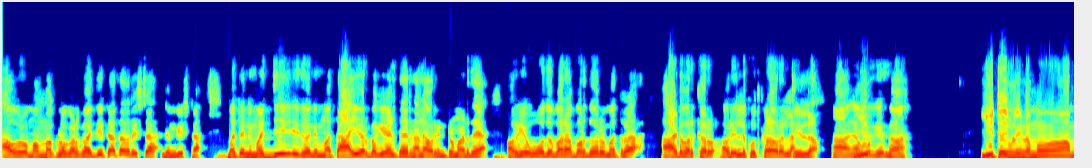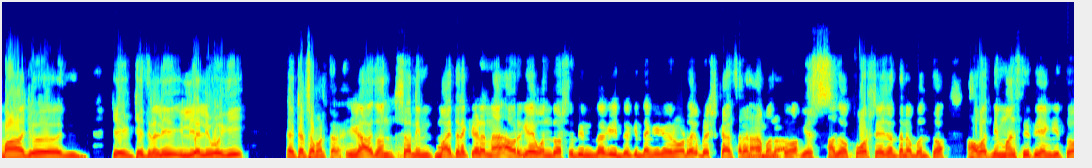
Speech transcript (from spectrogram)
ಅವರು ಮೊಮ್ಮಕ್ಳುಗಳಿಗೂ ಅಜ್ಜಿ ತಾತ ಅಂದ್ರೆ ಇಷ್ಟ ನಿಮ್ಗೆ ಇಷ್ಟ. ಮತ್ತೆ ನಿಮ್ಮ ಅಜ್ಜಿ ಇದು ನಿಮ್ಮ ತಾಯಿಯವ್ರ ಬಗ್ಗೆ ಹೇಳ್ತಾ ಇದ್ರೆ ನಾನು ಅವ್ರ ಇಂಟರ್ ಮಾಡಿದೆ. ಅವ್ರಿಗೆ ಓದು ಬರ ಬರ್ದವ್ರು ಮಾತ್ರ ಹಾರ್ಡ್ ವರ್ಕರ್ ಅವ್ರೆಲ್ಲೂ ಕುತ್ಕೊಳ್ಳೋರಲ್ಲ ಇಲ್ಲ. ಹಾ ಈ ಹಾ, ಈ ಟೈಮ್ಲಿ ನಮ್ಮ ಅಮ್ಮ ಜೊ- ಕೇತಿನಲ್ಲಿ ಇಲ್ಲಿ ಅಲ್ಲಿ ಹೋಗಿ ಕೆಲಸ ಮಾಡ್ತಾರೆ. ಈಗ ಅದೊಂದ್ ಸರ್ ನಿಮ್ ಮಾಹಿತಿ ಕೇಳೋಣ. ಅವ್ರಿಗೆ ಒಂದ್ ವರ್ಷದ ಇದ್ದಕ್ಕಿದ್ದಂಗೆ ನೋಡಿದಾಗ ಬ್ರೆಸ್ಟ್ ಕ್ಯಾನ್ಸರ್ ಅಂತ ಬಂತು. ಅದು ಫೋರ್ ಸ್ಟೇಜ್ ಅಂತಾನೆ ಬಂತು. ಅವತ್ ನಿಮ್ಮ ಮನಸ್ಥಿತಿ ಹೆಂಗಿತ್ತು?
